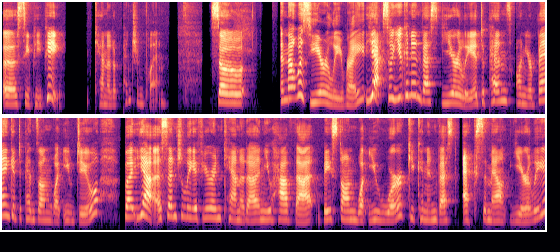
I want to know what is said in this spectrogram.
a CPP, Canada Pension Plan. So and that was yearly, right? yeah, so you can invest yearly. It depends on your bank, it depends on what you do. But yeah, essentially, if you're in Canada and you have that based on what you work, you can invest X amount yearly.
